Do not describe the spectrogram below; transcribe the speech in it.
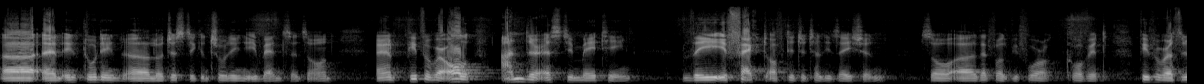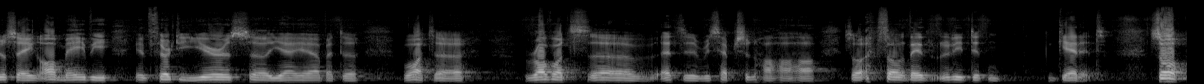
uh, and including logistic, including events and so on, and people were all underestimating the effect of digitalization so uh, that was before COVID. People were still saying, oh, maybe in 30 years, uh, yeah, yeah, but uh, what? Uh, robots uh, at the reception, ha ha ha. So, so they really didn't get it. So,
